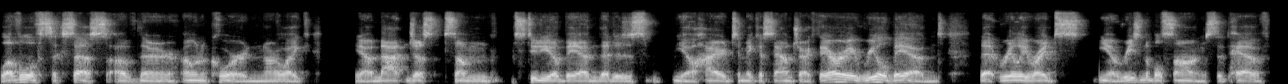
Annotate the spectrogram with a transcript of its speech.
level of success of their own accord and are like, you know, not just some studio band that is, you know, hired to make a soundtrack. They are a real band that really writes, you know, reasonable songs that have,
